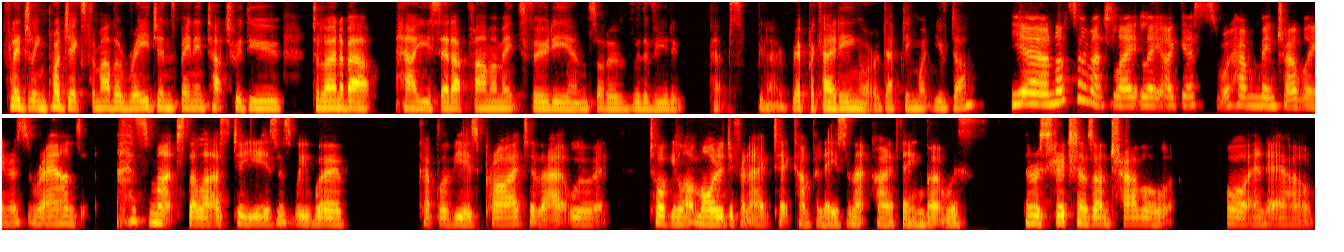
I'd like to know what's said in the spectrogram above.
fledgling projects from other regions been in touch with you to learn about how you set up Farmer Meets Foodie and sort of with a view to perhaps, you know, replicating or adapting what you've done? Yeah, not so much lately. I guess we haven't been traveling around as much the last two years as we were a couple of years prior to that. We were talking a lot more to different ag tech companies and that kind of thing, but with the restrictions on travel or and our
